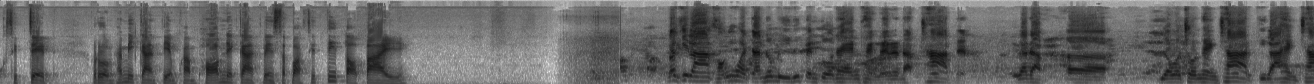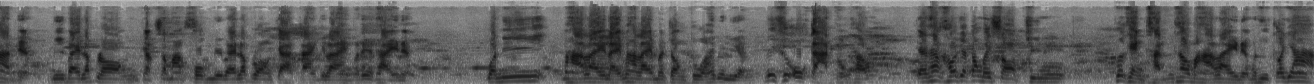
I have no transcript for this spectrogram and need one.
2567 รวมทั้งมีการเตรียมความพร้อมในการเป็นสปอร์ตซิตี้ต่อไปนักกีฬาของจังหวัดจันทบุรีที่เป็นตัวแทนแข่งในระดับชาติเนี่ยระดับ เยาวชนแห่งชาติกีฬาแห่งชาติเนี่ยมีใบรับรองจากสมาคม มีใบรับรองจากการกีฬาแห่งประเทศไทยเนี่ยวันนี้มหาลัยหลายมหาลัยมาจองตัวให้ไปเรียน นี่คือโอกาสของเขา แต่ถ้าเขาจะต้องไปสอบชิงเพื่อแข่งขันเข้ามหาลัยเนี่ยบางทีก็ยาก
